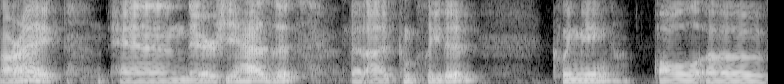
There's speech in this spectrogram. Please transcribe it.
All right, and there she has it that I've completed cleaning all of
